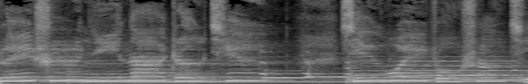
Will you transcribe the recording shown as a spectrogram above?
最是你那真情，心为众生解，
